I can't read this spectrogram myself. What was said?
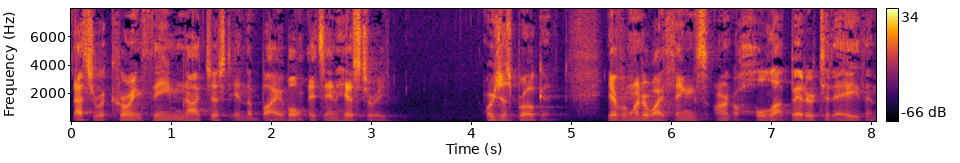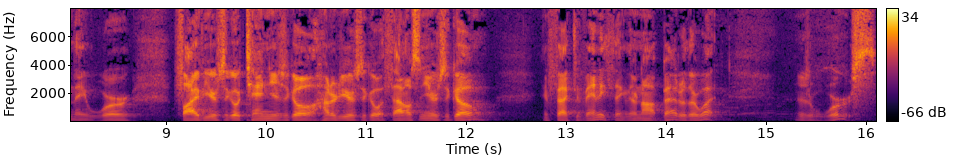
That's a recurring theme, not just in the Bible, it's in history. We're just broken. You ever wonder why things aren't a whole lot better today than they were five years ago, 10 years ago, 100 years ago, 1,000 years ago? In fact, if anything, they're not better. They're what? They're worse.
